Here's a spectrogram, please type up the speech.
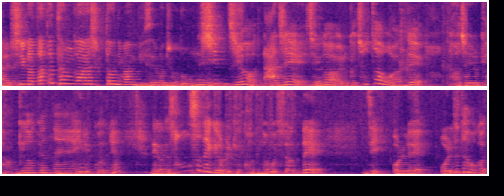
날씨가 따뜻한가 싶더니만 미세먼지가 너무 심지어 낮에 제가 이렇게 차 타고 가는데 낮에 이렇게 안개가 꼈네 이랬거든요. 내가 그 성수대교를 이렇게 건너고 있었는데 이제 원래 월드타워가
